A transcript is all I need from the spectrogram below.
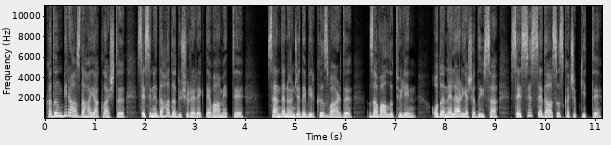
Kadın biraz daha yaklaştı, sesini daha da düşürerek devam etti. Senden önce de bir kız vardı, zavallı Tülin. O da neler yaşadıysa sessiz sedasız kaçıp gitti.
